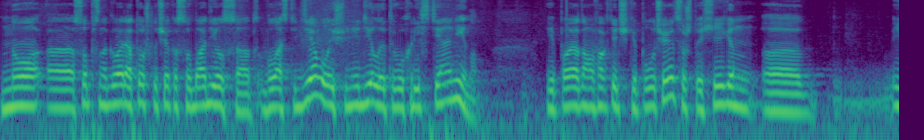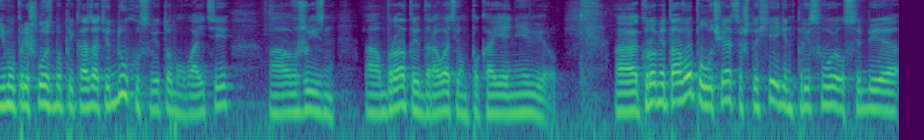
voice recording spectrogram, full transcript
Но, э, собственно говоря, то, что человек освободился от власти дьявола, еще не делает его христианином. И поэтому фактически получается, что Хейген э, ему пришлось бы приказать и Духу Святому войти а, в жизнь а, брата и даровать ему покаяние и веру. А, кроме того, получается, что Хейген присвоил себе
